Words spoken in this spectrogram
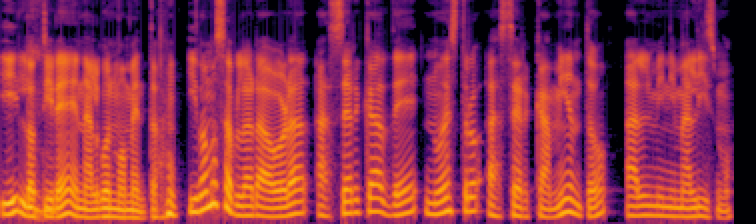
y lo tiré en algún momento. Y vamos a hablar ahora acerca de nuestro acercamiento al minimalismo.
